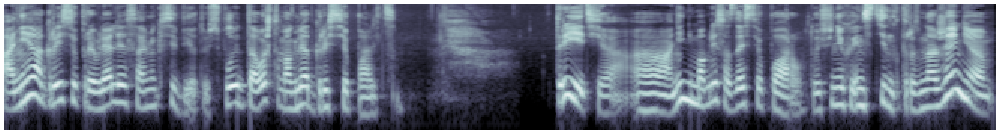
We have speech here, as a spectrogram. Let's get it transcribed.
Они агрессию проявляли сами к себе. То есть вплоть до того, что могли отгрызть себе пальцы. Третье. Э, они не могли создать себе пару. То есть у них инстинкт размножения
